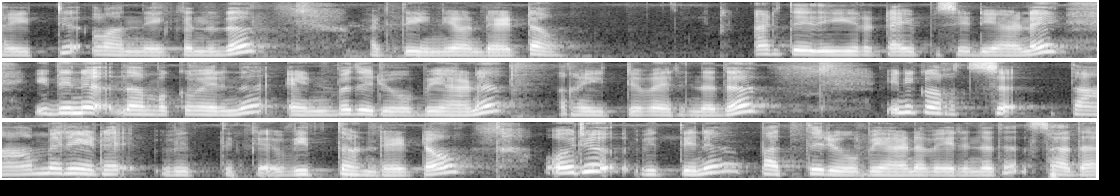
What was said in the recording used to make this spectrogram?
റേറ്റ് വന്നേക്കുന്നത്. അടുത്ത് ഇനിയുണ്ട് കേട്ടോ. അടുത്തത് ഈ ഒരു ടൈപ്പ് ചെടിയാണ്? ഇതിന് നമുക്ക് വരുന്ന എൺപത് രൂപയാണ് റേറ്റ് വരുന്നത്. ഇനി കുറച്ച് താമരയുടെ വിത്ത് വിത്തുണ്ട് കേട്ടോ. ഒരു വിത്തിന് പത്ത് രൂപയാണ് വരുന്നത്. സാധാ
